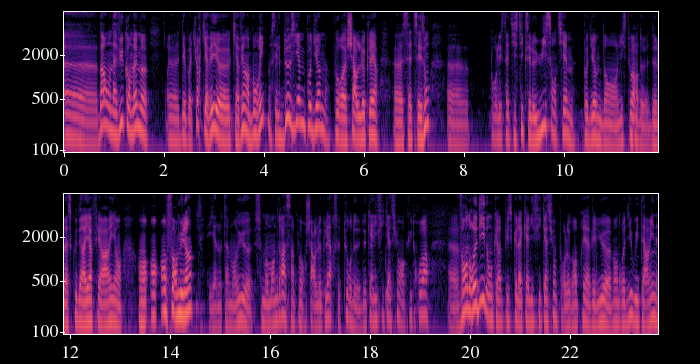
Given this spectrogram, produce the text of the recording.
bah, on a vu quand même euh, des voitures qui avaient, euh, qui avaient un bon rythme. C'est le deuxième podium pour euh, Charles Leclerc euh, cette saison. Euh, pour les statistiques, c'est le 800e podium dans l'histoire de, de la Scuderia Ferrari en, en, Formule 1. Et il y a notamment eu euh, ce moment de grâce hein, pour Charles Leclerc, ce tour de, de qualification en Q3 euh, vendredi, donc, hein, puisque la qualification pour le Grand Prix avait lieu euh, vendredi où il termine,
